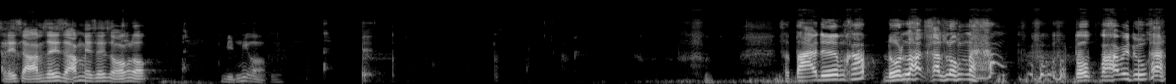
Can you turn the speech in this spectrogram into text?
ใส่สามใส่สามไม่ใส่สองหรอก บินไม่ออกเลยสไตล์เดิมครับ โดนลากคันลงน้ำตกปลาไม่ดูคัน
